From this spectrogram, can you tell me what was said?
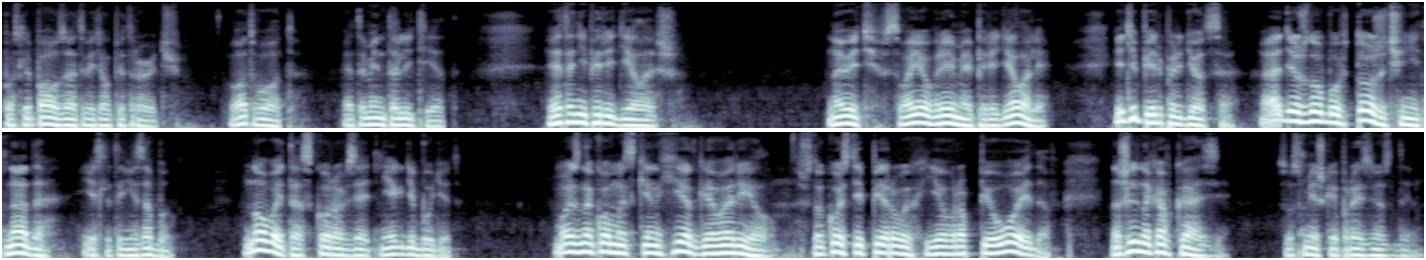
после паузы ответил Петрович. Вот-вот, это менталитет. Это не переделаешь. Но ведь в свое время переделали. И теперь придется. Одежду обувь тоже чинить надо, если ты не забыл. Новой-то скоро взять негде будет. Мой знакомый скинхед говорил, что кости первых европеоидов нашли на Кавказе, с усмешкой произнес Дэн.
